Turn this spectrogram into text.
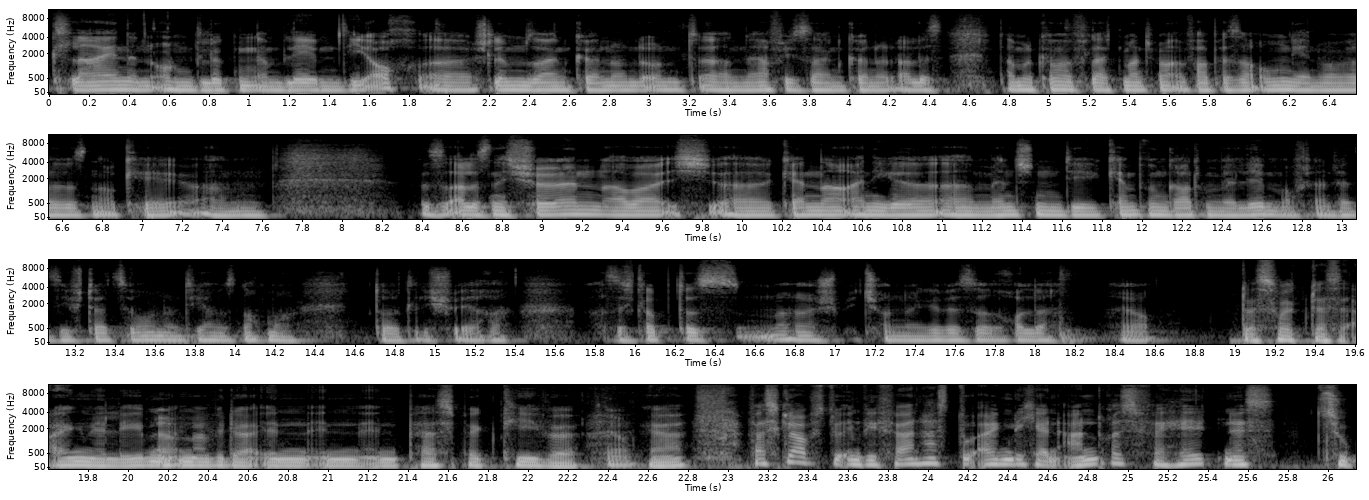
kleinen Unglücken im Leben, die auch äh, schlimm sein können und, und äh, nervig sein können und alles. Damit können wir vielleicht manchmal einfach besser umgehen, weil wir wissen, okay, ähm, das ist alles nicht schön, aber ich äh, kenne einige äh, Menschen, die kämpfen gerade um ihr Leben auf der Intensivstation und die haben es nochmal deutlich schwerer. Also ich glaube, das äh, spielt schon eine gewisse Rolle. Ja. Das rückt das eigene Leben ja. immer wieder in, in, in Perspektive. Ja. ja. Was glaubst du, inwiefern hast du eigentlich ein anderes Verhältnis zu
